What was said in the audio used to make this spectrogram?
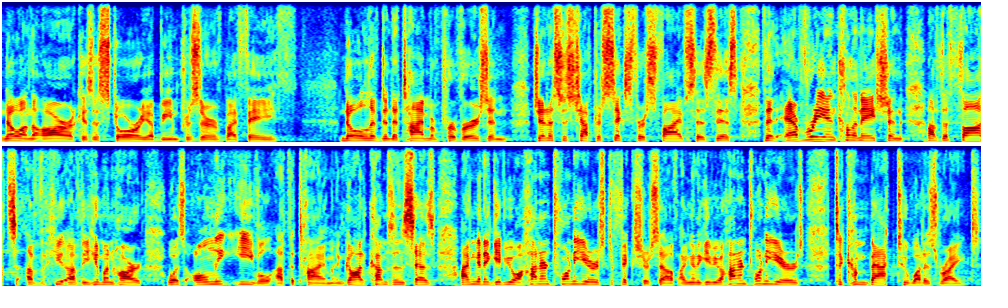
Noah on the ark is a story of being preserved by faith. Noah lived in a time of perversion. Genesis chapter 6, verse 5 says this that every inclination of the thoughts of, of the human heart was only evil at the time. And God comes and says, I'm going to give you 120 years to fix yourself. I'm going to give you 120 years to come back to what is right.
